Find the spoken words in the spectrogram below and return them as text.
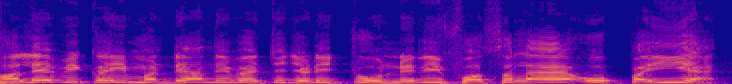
ਹਲੇ ਵੀ ਕਈ ਮੰਡੀਆਂ ਦੇ ਵਿੱਚ ਜਿਹੜੀ ਝੋਨੇ ਦੀ ਫਸਲ ਹੈ, ਉਹ ਪਈ ਹੈ।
